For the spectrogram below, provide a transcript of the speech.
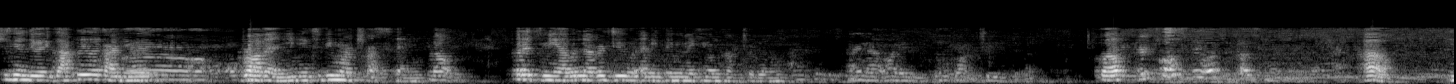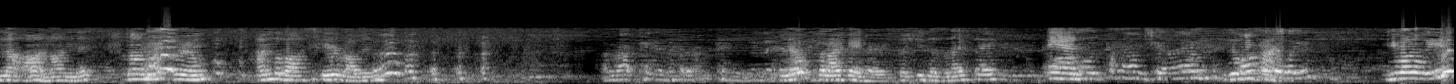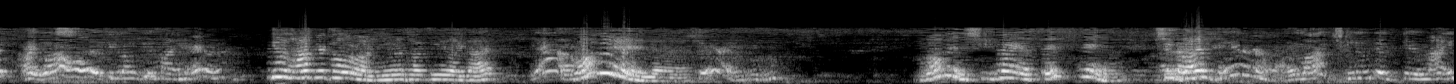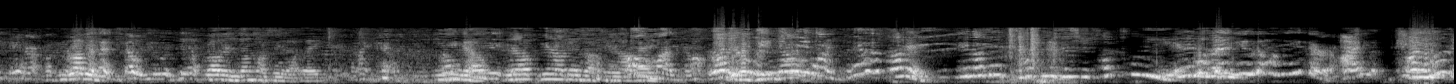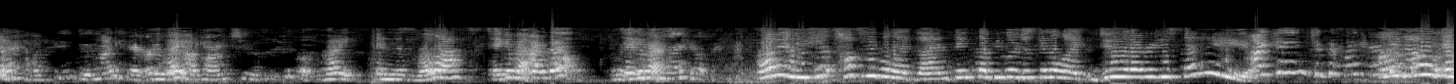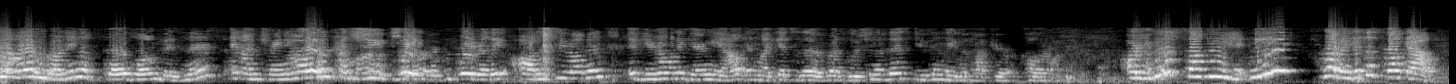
She's gonna do it exactly like I do it. Uh, Robin, you need to be more trusting. No, But it's me. I would never do anything to make you uncomfortable. I know, I just want to. Well, You're supposed to do what the customer oh, nuh-uh, not in this, not in this room. I'm the boss here, Robin. I'm not paying her, I'm paying you. Nope, but I pay her, so she does what I say. And Oh, come on, Karen. You'll be Want to fine. leave? you want to leave? I will, if you don't do my hair. You have your color on, and you want to talk to me like that? Yeah, Robin! sure. Robin, she's my assistant. She I does. hair. I want you to do my hair. I'm Robin. gonna tell you again. Robin, don't talk to me that way. I can't. You can go. No, you're not going to talk to me that Oh way. my God. Robin, you you do don't- me like this? Robin, you're not going to talk to me disrespectfully. And Well, then then you don't either. I'm I'm paid not. to have you do my hair. You're right. I want you to. Right, and just relax. Take a I breath. I will. Take a breath. Robin, you can't talk to people like that and think that people are just going to, like, do whatever you say. I came to get my hair. I know, and I am running a full-blown business, and I'm training Oh, someone, and she, on, wait, Sharon. wait, really, honestly, Robin, if you don't want to hear me out and, like, get to the resolution of this, you can leave with half your color on. Are you gonna fucking hit me? Robin, get the fuck out.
